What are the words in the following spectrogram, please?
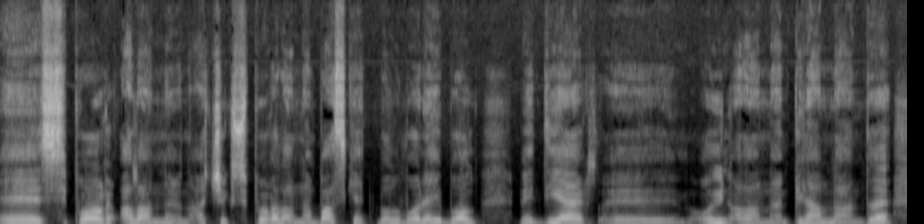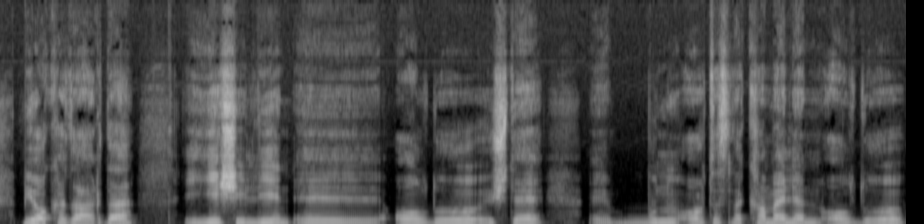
e, spor alanların, açık spor alanlarının, basketbol, voleybol ve diğer e, oyun alanlarının planlandığı bir o kadar da yeşilliğin e, olduğu işte e, bunun ortasında kamelyanın olduğu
